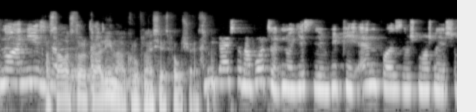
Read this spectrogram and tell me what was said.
Но они... Осталась только дальше, Алина, крупная сеть, получается. Они дальше работают, но если VPN пользуешь, можно еще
